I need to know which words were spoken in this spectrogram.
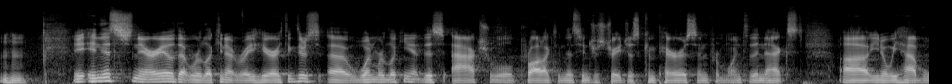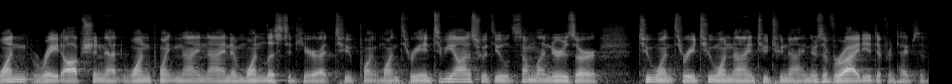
Mm-hmm. In this scenario that we're looking at right here, I think there's uh, when we're looking at this actual product and this interest rate, just comparison from one to the next. Uh, you know, we have one rate option at 1.99 and one listed here at 2.13. And to be honest with you, some lenders are 213, 219, 229. There's a variety of different types of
